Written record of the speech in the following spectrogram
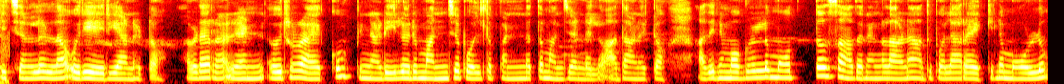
കിച്ചണിലുള്ള ഒരു ഏരിയ ആണ് കേട്ടോ അവിടെ ഒരു റാക്കും പിന്നെ ഒരു മഞ്ച പോലത്തെ പണ്ടത്തെ മഞ്ച ഉണ്ടല്ലോ അതാണ് കേട്ടോ അതിന് മുകളിൽ മൊത്തം സാധനങ്ങളാണ്. അതുപോലെ ആ റാക്കിന്റെ മുകളിലും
